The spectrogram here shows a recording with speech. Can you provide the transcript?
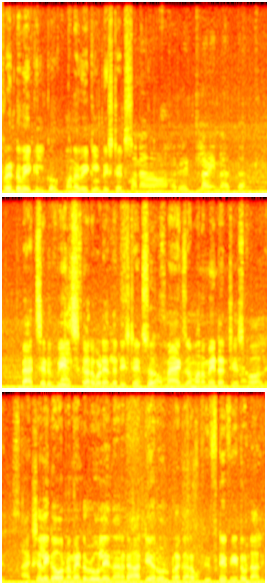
ఫ్రంట్ వెహికల్కు మన vehicle distance red line back side wheels కనబడేంత wheels, డిస్టెన్స్. మ్యాక్సిమం మనం మెయింటైన్ చేసుకోవాలి. యాక్చువల్లీ గవర్నమెంట్ రూల్ ఏంటంటే ఆర్టీఆర్ రూల్ ప్రకారం ఫిఫ్టీ ఫీట్ ఉండాలి.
